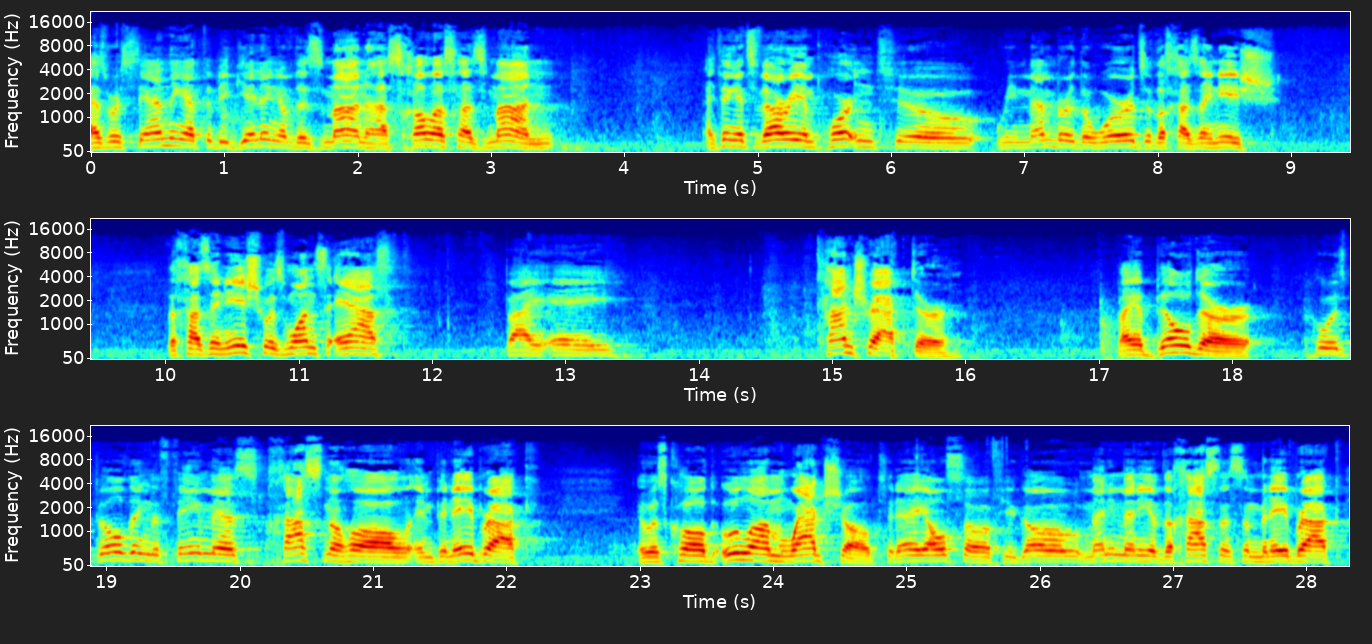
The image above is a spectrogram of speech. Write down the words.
As we're standing at the beginning of the Zman, Haschalas Hazman, I think it's very important to remember the words of the Chazon Ish. The Chazon Ish was once asked by a contractor, by a builder who was building the famous Chasna Hall in Bnei Brak. It was called Ulam Wagshal. Today also, if you go, many, many of the Chasnas in Bnei Brak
